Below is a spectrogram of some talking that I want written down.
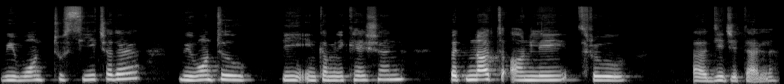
we want to see each other. We want to be in communication, but not only through uh, digital.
